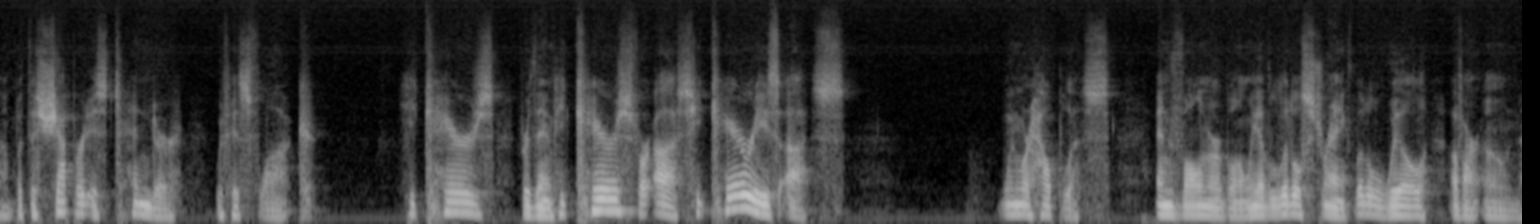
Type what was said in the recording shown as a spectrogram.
Uh, but the shepherd is tender with his flock. He cares for them. He cares for us. He carries us when we're helpless and vulnerable and we have little strength, little will of our own.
